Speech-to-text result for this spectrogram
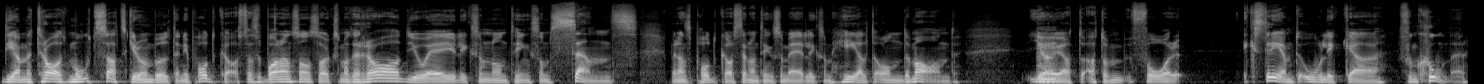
diametralt motsats grundbulten i podcast. Alltså bara en sån sak som att radio är ju liksom någonting som sänds medan podcast är någonting som är liksom helt on demand. Gör Mm. ju att, att de får extremt olika funktioner.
